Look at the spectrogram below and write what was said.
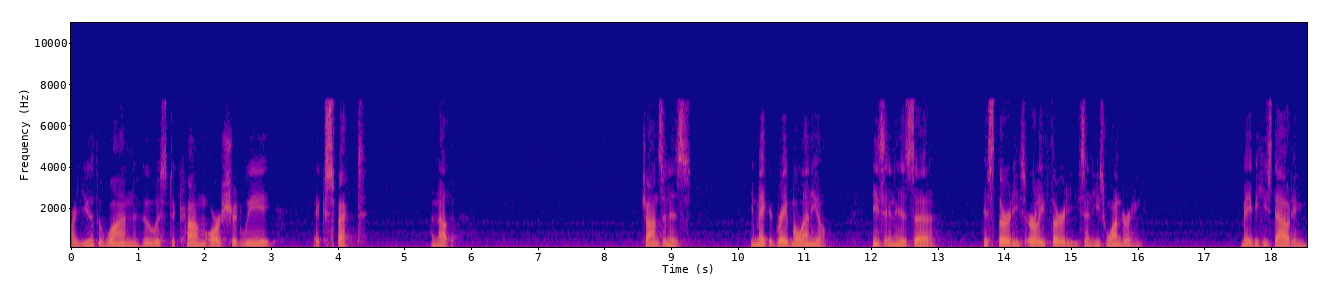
Are you the one who was to come, or should we expect another? John's in his, he'd make a great millennial. He's in his uh, his 30s, early 30s, and he's wondering. Maybe he's doubting.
